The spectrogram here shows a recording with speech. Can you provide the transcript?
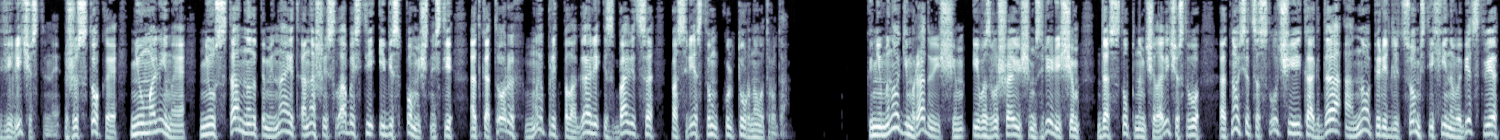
величественная, жестокая, неумолимая, неустанно напоминает о нашей слабости и беспомощности, от которых мы предполагали избавиться посредством культурного труда. К немногим радующим и возвышающим зрелищам, доступным человечеству, относятся случаи, когда оно перед лицом стихийного бедствия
